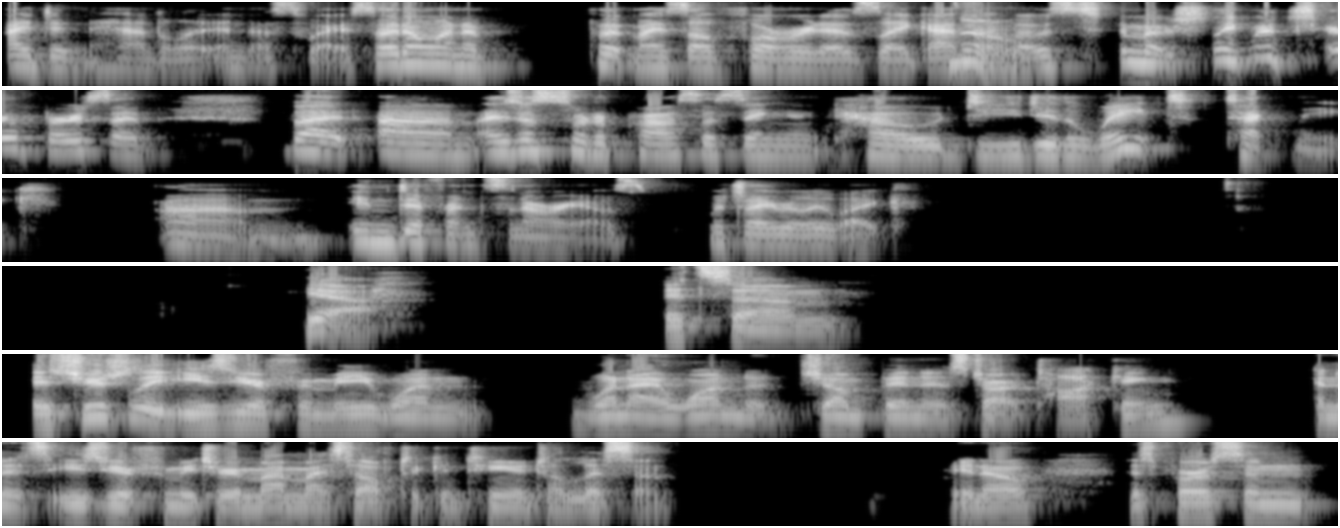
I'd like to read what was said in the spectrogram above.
I didn't handle it in this way. So I don't want to put myself forward as like I'm No. the most emotionally mature person. But um, I was just sort of processing how do you do the wait technique um, in different scenarios, which I really like. Yeah. It's um it's usually easier for me when when I want to jump in and start talking and it's easier for me to remind myself to continue to listen. You know, this person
